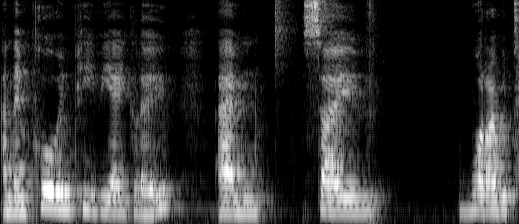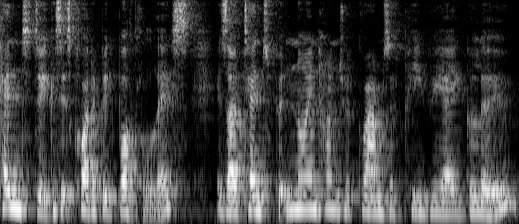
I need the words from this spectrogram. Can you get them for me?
and then pour in PVA glue. Um, so what I would tend to do, because it's quite a big bottle this, is I tend to put 900 grams of PVA glue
